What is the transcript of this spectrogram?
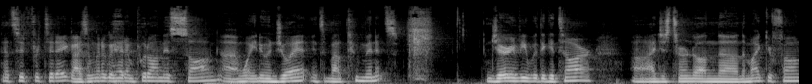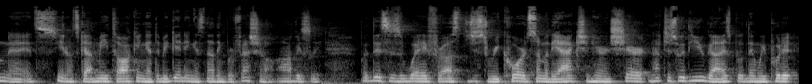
That's it for today, guys. I'm going to go ahead and put on this song. Uh, I want you to enjoy it. It's about two minutes. Jerry V with the guitar. Uh, I just turned on the, the microphone. It's you know it's got me talking at the beginning. It's nothing professional, obviously, but this is a way for us to just record some of the action here and share it, not just with you guys, but then we put it.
